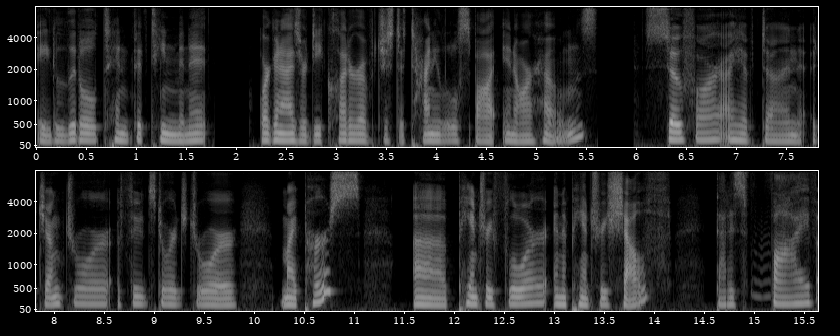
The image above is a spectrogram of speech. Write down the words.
a little 10 15 minute organize or declutter of just a tiny little spot in our homes. So far, I have done a junk drawer, a food storage drawer, my purse, a pantry floor, and a pantry shelf. That is five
